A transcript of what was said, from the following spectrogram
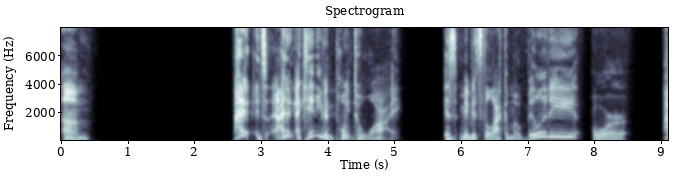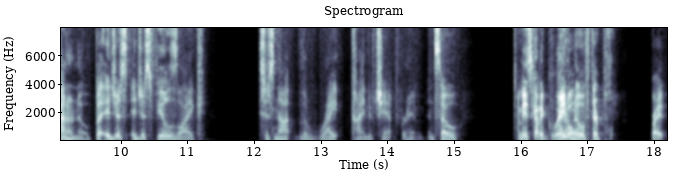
Um, I it's I I can't even point to why. Is maybe it's the lack of mobility or I don't know, but it just it just feels like it's just not the right kind of champ for him. And so I mean, it's got a great I don't know if they're pl- right?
